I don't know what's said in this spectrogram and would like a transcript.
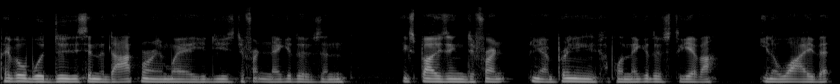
people would do this in the dark room where you'd use different negatives and exposing different, you know, bringing a couple of negatives together in a way that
